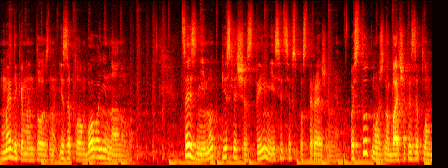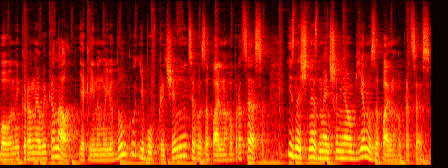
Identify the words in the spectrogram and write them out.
медикаментозно і запломбовані наново. Це знімок після 6 місяців спостереження. Ось тут можна бачити запломбований короневий канал, який, на мою думку, і був причиною цього запального процесу, і значне зменшення об'єму запального процесу.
